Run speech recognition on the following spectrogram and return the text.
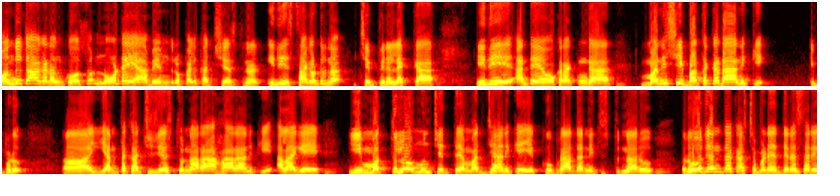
మందు తాగడం కోసం నూట యాభై ఎనిమిది రూపాయలు ఖర్చు చేస్తున్నాడు ఇది సగటున చెప్పిన లెక్క. ఇది అంటే ఒక రకంగా మనిషి బతకడానికి ఇప్పుడు ఎంత ఖర్చు చేస్తున్నారు ఆహారానికి? అలాగే ఈ మత్తులో ముంచెత్తే మద్యానికే ఎక్కువ ప్రాధాన్యత ఇస్తున్నారు. రోజంతా కష్టపడే దినసరి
